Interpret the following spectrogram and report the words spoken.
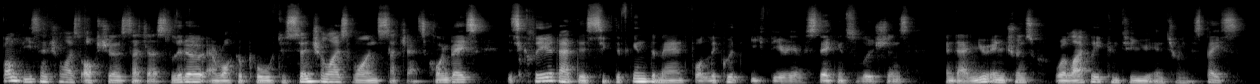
From decentralized options such as Lido and Rocket Pool to centralized ones such as Coinbase, it's clear that there's significant demand for liquid Ethereum staking solutions and that new entrants will likely continue entering the space.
